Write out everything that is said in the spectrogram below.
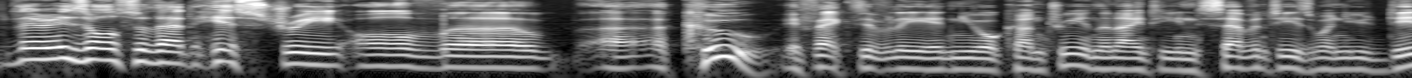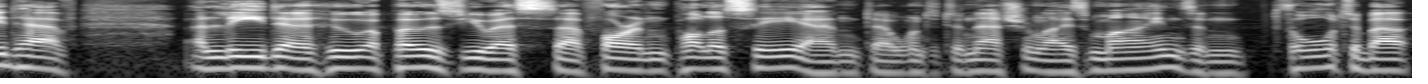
There is also that history of uh, a coup, effectively, in your country in the 1970s when you did have a leader who opposed U.S. Uh, foreign policy and uh, wanted to nationalize mines and thought about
